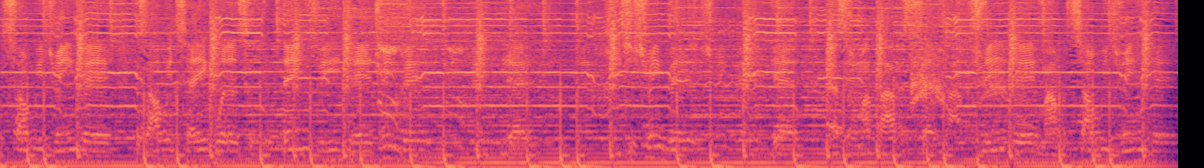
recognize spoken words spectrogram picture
Mama told me dream big, cause all we take with us the things we did. Dream big, yeah. Just dream big, yeah. That's what my said. Dream big, mama me dream big.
